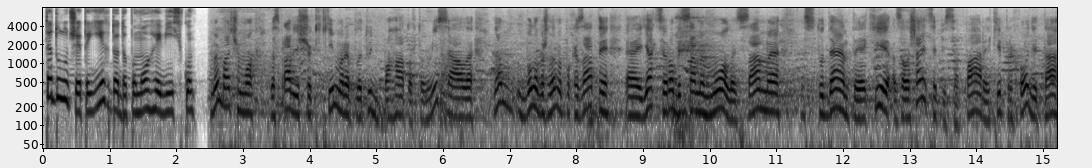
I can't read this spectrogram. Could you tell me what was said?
та долучити їх до допомоги війську. Ми бачимо насправді, що кікімори плетуть багато хто в місті, але нам було важливо показати, е, як це робить саме молодь, саме студенти, які залишаються після пари, які приходять та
